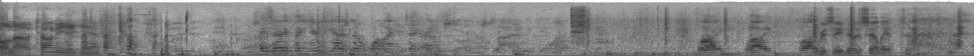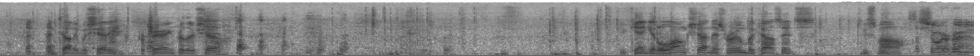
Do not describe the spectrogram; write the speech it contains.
Oh no, Tony again. Hey, is there anything here you guys don't want I can take home? Like, like, like. Ever see Dennis Elliott uh, and Tony Machete preparing for their show? You can't get a long shot in this room because it's too small. It's a short room.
